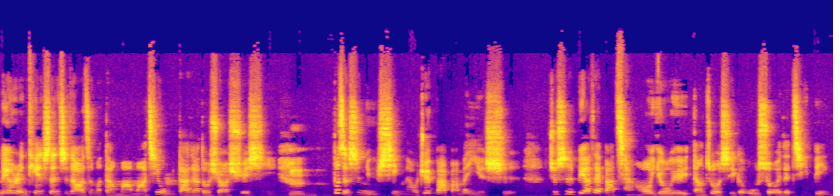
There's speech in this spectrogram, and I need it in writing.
没有人天生知道要怎么当妈妈，其实我们大家都需要学习。嗯，不只是女性啊，我觉得爸爸们也是，就是不要再把产后忧郁当做是一个无所谓的疾病。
